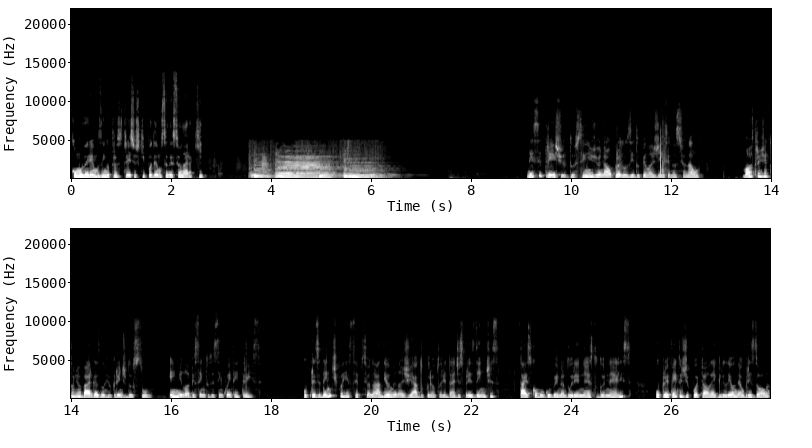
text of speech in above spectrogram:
como veremos em outros trechos que podemos selecionar aqui. Nesse trecho do cinejornal produzido pela Agência Nacional, mostra Getúlio Vargas no Rio Grande do Sul em 1953. O presidente foi recepcionado e homenageado por autoridades presentes, tais como o governador Ernesto Dornelles, o prefeito de Porto Alegre Leonel Brizola,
